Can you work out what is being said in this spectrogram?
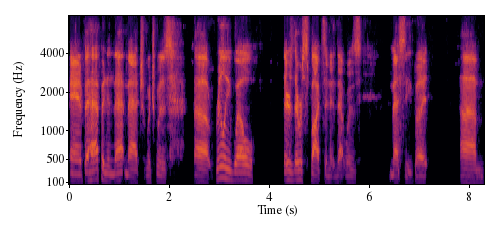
And if it happened in that match, which was uh, really well, there's there were spots in it that was messy, but um,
